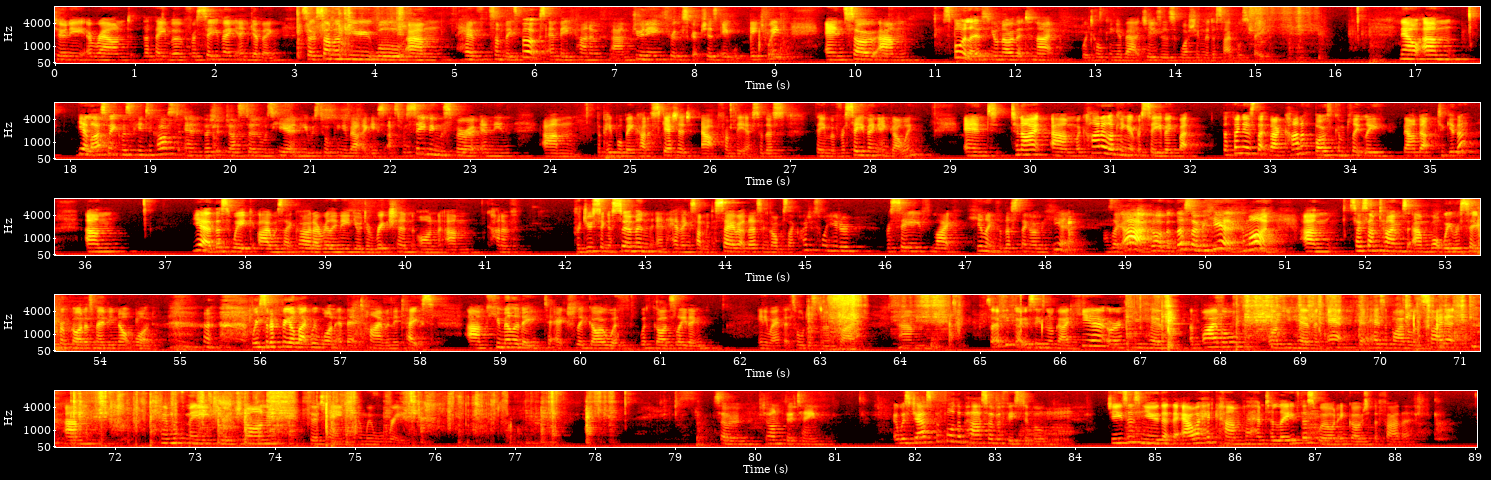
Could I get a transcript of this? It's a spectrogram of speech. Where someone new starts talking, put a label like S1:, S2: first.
S1: journey around the theme of receiving and giving. So some of you will um, have some of these books and be kind of um, journeying through the scriptures each week. And so, um, spoilers, you'll know that tonight we're talking about Jesus washing the disciples' feet. Now, um, yeah, last week was Pentecost, and Bishop Justin was here, and he was talking about, I guess, us receiving the Spirit, and then um, the people being kind of scattered out from there. So this theme of receiving and going. And tonight um, we're kind of looking at receiving, but the thing is that they're kind of both completely bound up together. Um, yeah, this week I was like, God, I really need your direction on um, kind of producing a sermon and having something to say about this. And God was like, I just want you to receive like healing for this thing over here. I was like, ah, God, but this over here, come on. Um, so sometimes um, what we receive from God is maybe not what we sort of feel like we want at that time, and it takes um, humility to actually go with, with God's leading. Anyway, that's all just an aside. Um, so if you've got your seasonal guide here, or if you have a Bible, or if you have an app that has a Bible inside it, um, turn with me to John 13 and we will read. So, John 13. It was just before the Passover festival. Jesus knew that the hour had come for him to leave this world and go to the Father.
